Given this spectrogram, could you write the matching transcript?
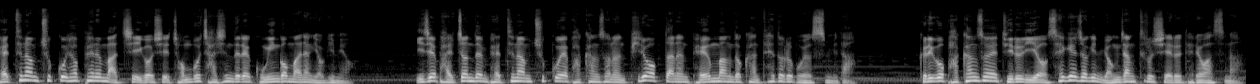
베트남 축구 협회는 마치 이것이 전부 자신들의 공인 것 마냥 여기며 이제 발전된 베트남 축구의 박항서는 필요 없다는 배은망덕한 태도를 보였습니다. 그리고 박항서의 뒤를 이어 세계적인 명장 트루시에를 데려왔으나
